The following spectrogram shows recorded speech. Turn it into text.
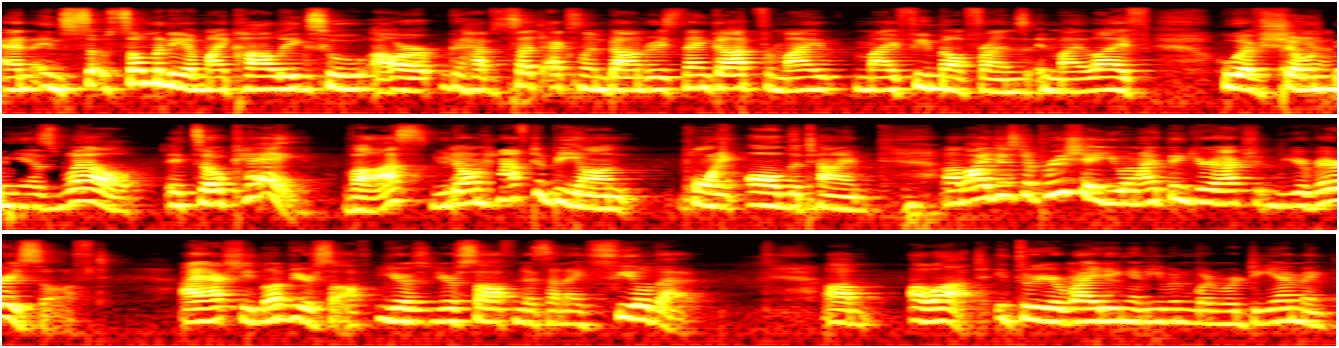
and in so, so many of my colleagues who are have such excellent boundaries, thank God for my my female friends in my life who have shown Yeah. me as well. It's okay, Voss. You don't have to be on point all the time. Um, I just appreciate you, and I think you're actually you're very soft. I actually love your soft your your softness, and I feel that um, a lot through your writing and even when we're DMing.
